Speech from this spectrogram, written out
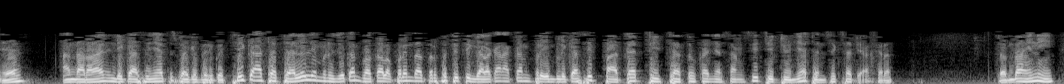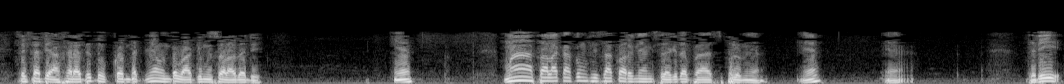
ya, antara lain indikasinya itu sebagai berikut. Jika ada dalil yang menunjukkan bahwa kalau perintah tersebut ditinggalkan akan berimplikasi pada dijatuhkannya sanksi di dunia dan siksa di akhirat. Contoh ini, siksa di akhirat itu konteksnya untuk wakimu sholat tadi. Ya. Masalah kakum visakor ini yang sudah kita bahas sebelumnya ya ya jadi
